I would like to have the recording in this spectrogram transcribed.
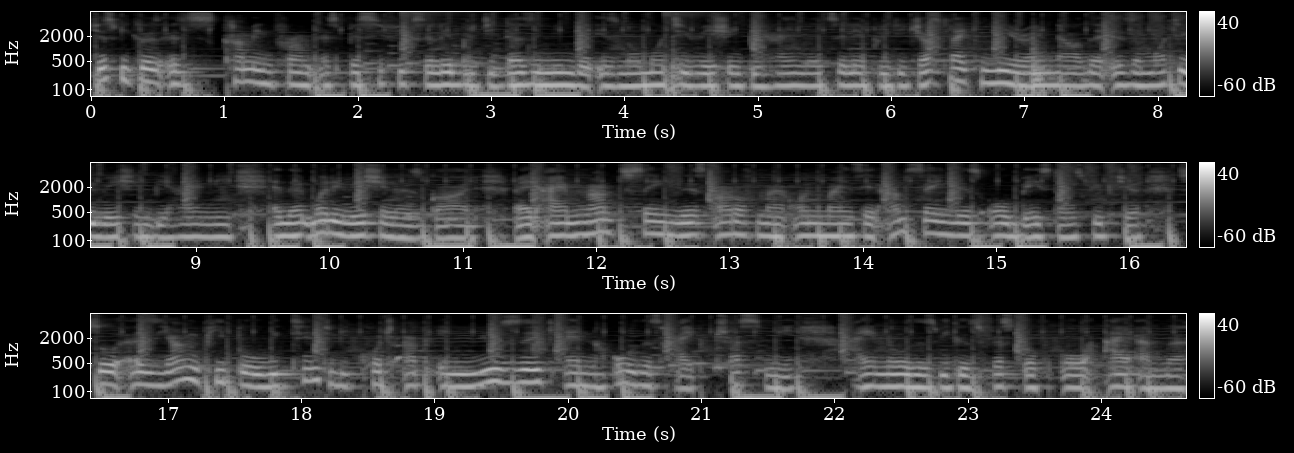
just because it's coming from a specific celebrity doesn't mean there is no motivation behind that celebrity. Just like me right now there is a motivation behind me and that motivation is god right? I am not saying this out of my own mindset. I'm saying this all based on scripture. So as young people we tend to be caught up in music and all this hype. Trust me i know this because first of all i am a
